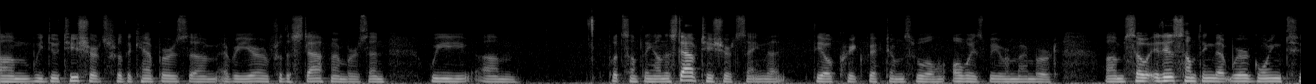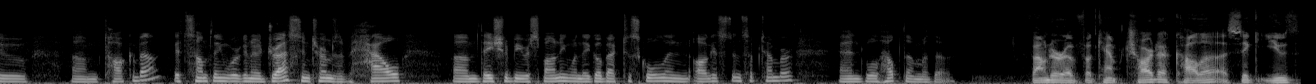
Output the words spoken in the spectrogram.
Um, we do T-shirts for the campers um, every year and for the staff members, and we um, put something on the staff T-shirts saying that the Oak Creek victims will always be remembered. Um, so it is something that we're going to um, talk about. It's something we're going to address in terms of how um, they should be responding when they go back to school in August and September, and we'll help them with those. Founder of Camp Chardi Kala, a Sikh youth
